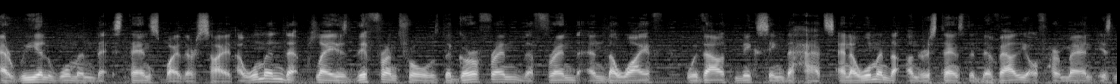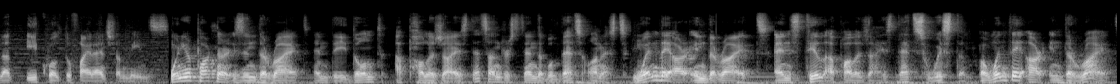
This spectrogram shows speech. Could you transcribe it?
A real woman that stands by their side. A woman that plays different roles, the girlfriend, the friend, and the wife without mixing the hats and a woman that understands that the value of her man is not equal to financial means. When your partner is in the right and they don't apologize, that's understandable, that's honest. When they are in the right and still apologize, that's wisdom. But when they are in the right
